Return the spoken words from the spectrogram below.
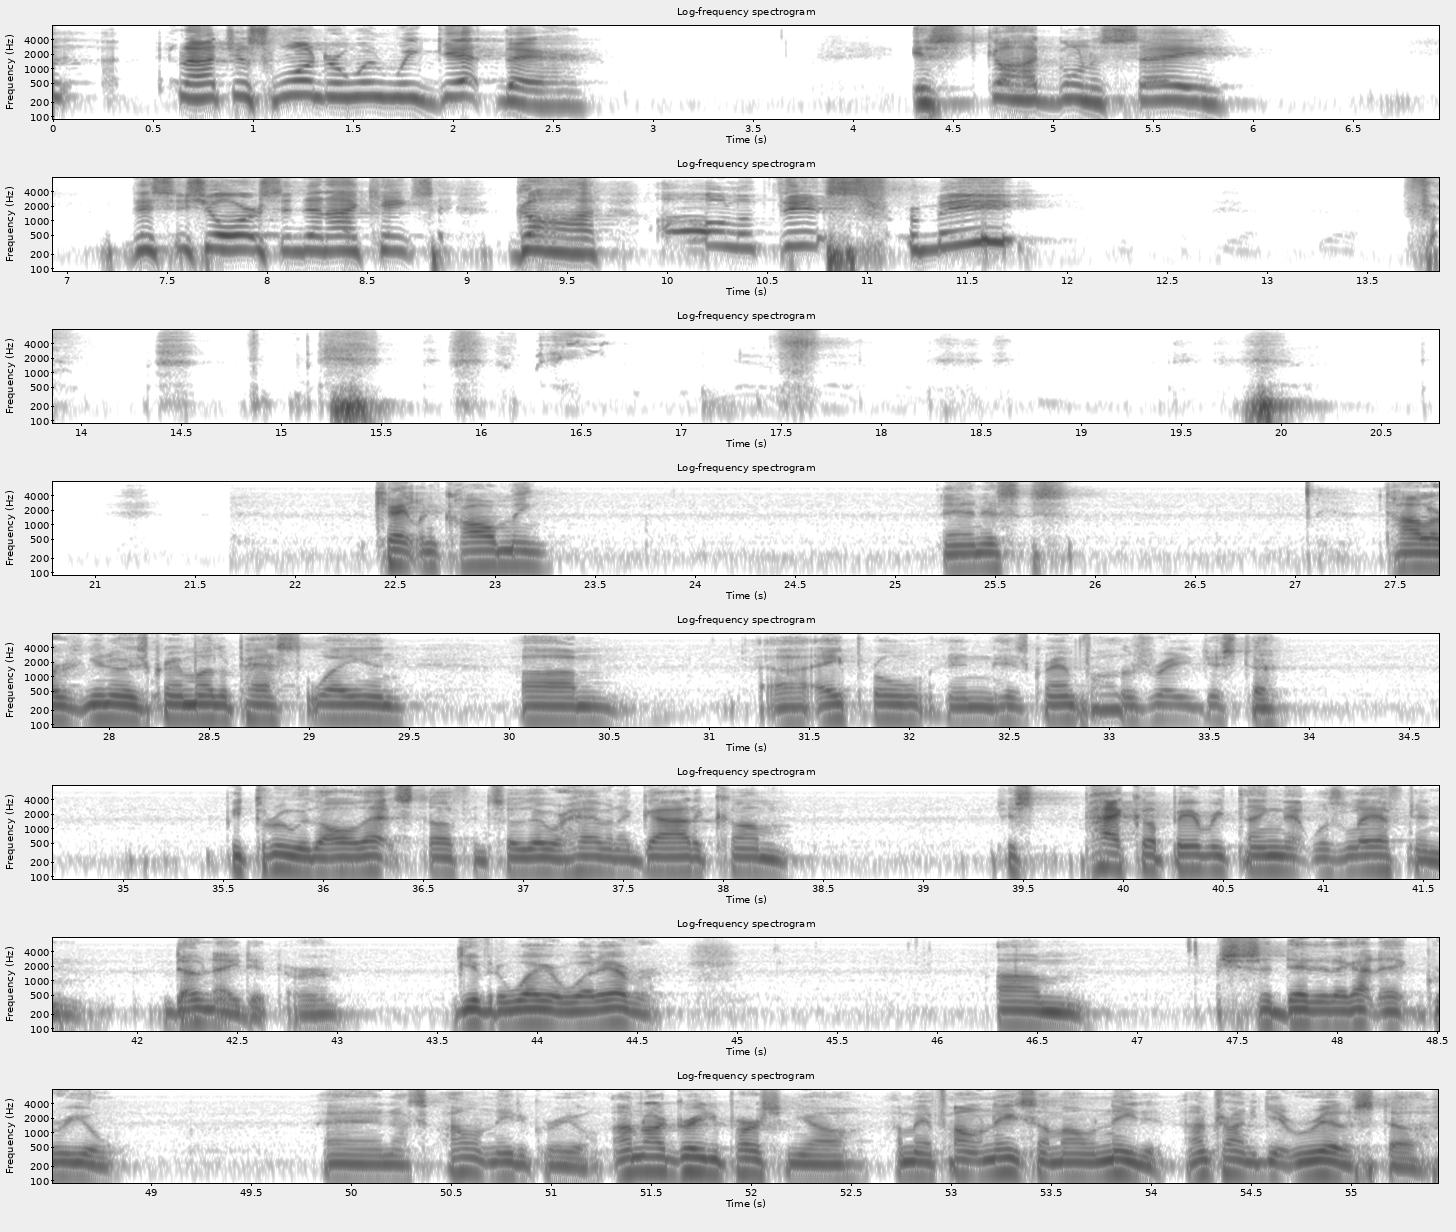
and I just wonder when we get there, is God going to say, This is yours? And then I can't say, God, all of this for me? For Caitlin called me, and this is Tyler. You know, his grandmother passed away in um, uh, April, and his grandfather's ready just to be through with all that stuff. And so they were having a guy to come just pack up everything that was left and donate it or give it away or whatever. Um, she said, Daddy, I got that grill. And I said, I don't need a grill. I'm not a greedy person, y'all. I mean, if I don't need something, I don't need it. I'm trying to get rid of stuff,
